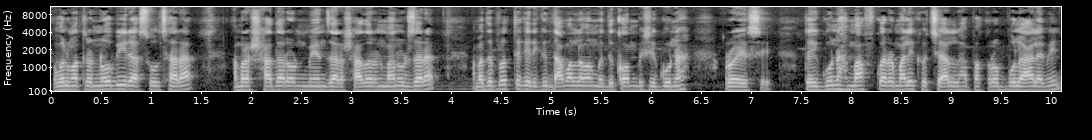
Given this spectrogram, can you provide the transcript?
কেবলমাত্র নবী, রাসুল ছাড়া আমরা সাধারণ মেন যারা, সাধারণ মানুষ যারা, আমাদের প্রত্যেকেরই কিন্তু আমল নামার মধ্যে কম বেশি গুনাহ রয়েছে। তো এই গুনাহ মাফ করার মালিক হচ্ছে আল্লাহ পাক রব্বুল আলমিন।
